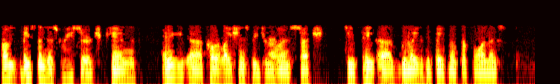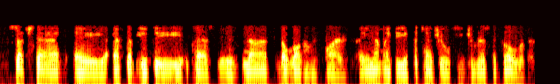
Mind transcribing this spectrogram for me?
from, based on this research, can any uh, correlations be drawn such to uh, related to pavement performance such that a FWD test is not no longer required. I mean, that might be a potential futuristic goal of it.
